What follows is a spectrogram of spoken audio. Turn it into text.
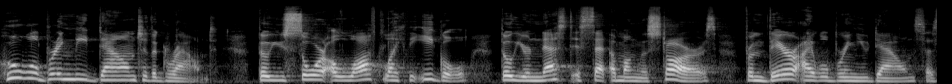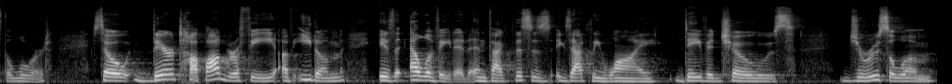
Who will bring me down to the ground? Though you soar aloft like the eagle, though your nest is set among the stars, from there I will bring you down, says the Lord. So their topography of Edom is elevated. In fact, this is exactly why David chose Jerusalem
